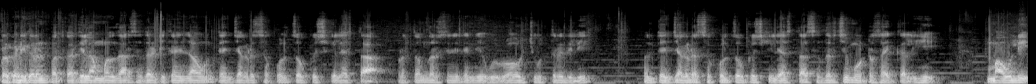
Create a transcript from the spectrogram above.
प्रकटीकरण पथकातील अंमलदार सदर ठिकाणी जाऊन त्यांच्याकडे सखोल चौकशी केली असता प्रथमदर्शनी त्यांनी उर्वावरची उत्तरे दिली. पण त्यांच्याकडे सखोल चौकशी केली असता सदरची मोटरसायकल ही माऊली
